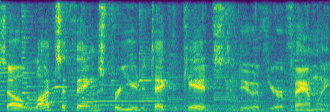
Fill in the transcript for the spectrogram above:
So lots of things for you to take the kids to do if you're a family.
